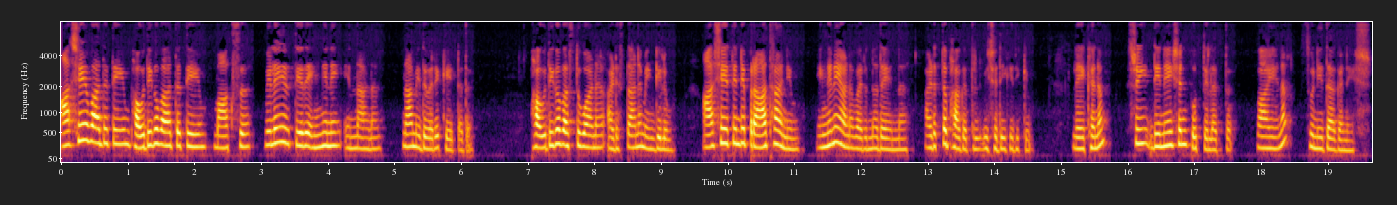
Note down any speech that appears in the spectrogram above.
ആശയവാദത്തെയും ഭൗതികവാദത്തെയും മാർക്സ് വിലയിരുത്തിയത് എങ്ങനെ എന്നാണ് നാം ഇതുവരെ കേട്ടത്. ഭൗതിക വസ്തുവാണ് അടിസ്ഥാനമെങ്കിലും ആശയത്തിന്റെ പ്രാധാന്യം എങ്ങനെയാണ് വരുന്നത് എന്ന് അടുത്ത ഭാഗത്തിൽ വിശദീകരിക്കും. ലേഖനം ശ്രീ ദിനേശൻ പുത്തിലത്ത്. വായന സുനിത ഗണേഷ്.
